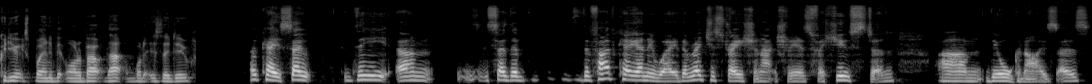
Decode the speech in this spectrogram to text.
Could you explain a bit more about that and what it is they do? Okay, so the um, so the the 5K anyway, the registration actually is for Houston, um, the organisers,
